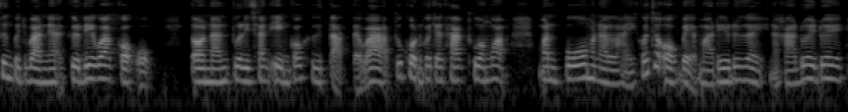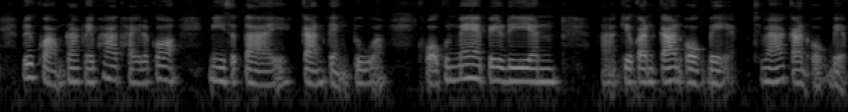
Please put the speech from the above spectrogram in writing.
ซึ่งปัจจุบันเนี่ยคือเรียกว่าเกาะอก ตอนนั้นตัวดิฉันเองก็คือตัดแต่ว่าทุกคนก็จะทักท้วงว่ามันโป๊มันอะไรก็จะออกแบบมาเรื่อยๆนะคะ ด้วยด้วยด้วยความรักในผ้าไทยแล้วก็มีสไตล์การแต่งตัว ขอคุณแม่ไปเรียนเกี่ยวกับการออกแบบใช่ไหมการออกแบบ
